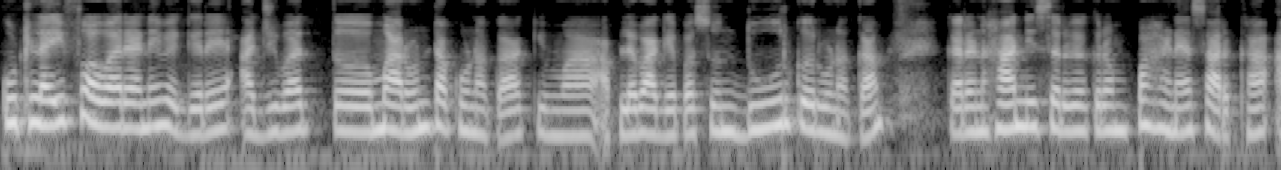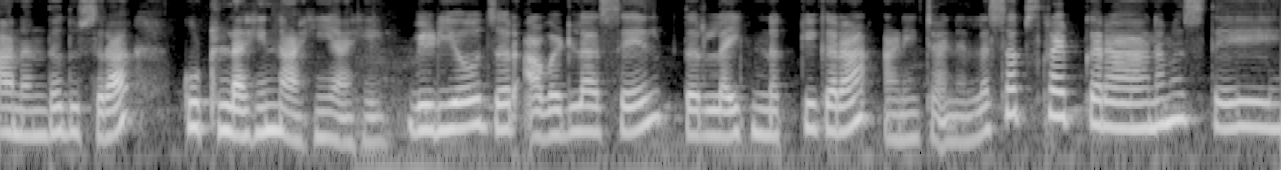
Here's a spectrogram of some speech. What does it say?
कुठल्याही फवाऱ्याने वगैरे अजिबात मारून टाकू नका किंवा आपल्या बागेपासून दूर करू नका. कारण हा निसर्गक्रम पाहण्यासारखा आनंद दुसरा कुठलाही नाही आहे. व्हिडिओ जर आवडला असेल तर लाईक नक्की करा आणि चॅनलला सबस्क्राईब करा. नमस्ते.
